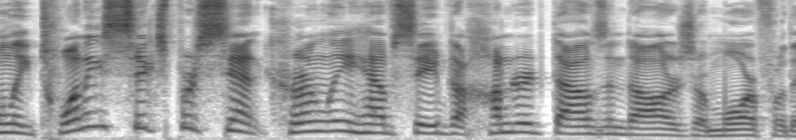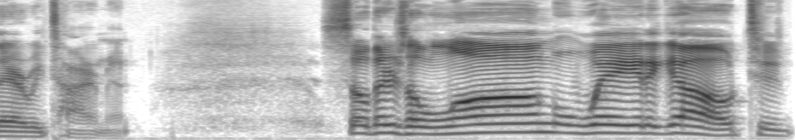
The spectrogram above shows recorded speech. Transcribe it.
Only 26% currently have saved $100,000 or more for their retirement. So there's a long way to go to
